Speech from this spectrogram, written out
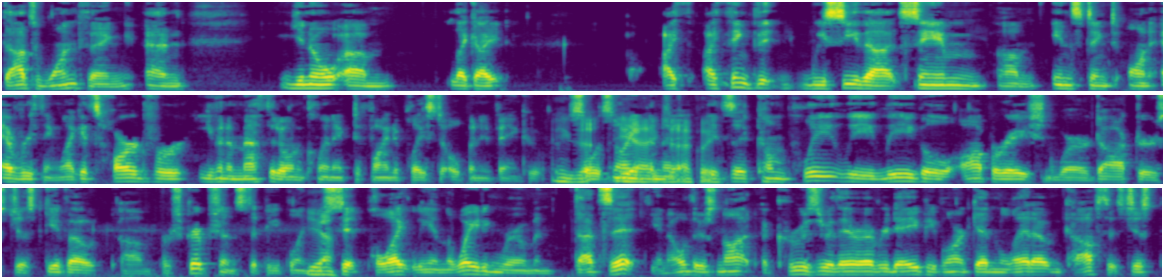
that's one thing. And you know, um, like I I th- I think that we see that same um, instinct on everything. Like it's hard for even a methadone clinic to find a place to open in Vancouver. Exactly. So it's not yeah, even exactly. a, it's a completely legal operation where doctors just give out um, prescriptions to people and yeah. you sit politely in the waiting room and that's it. You know, there's not a cruiser there every day. People aren't getting let out in cuffs. It's just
